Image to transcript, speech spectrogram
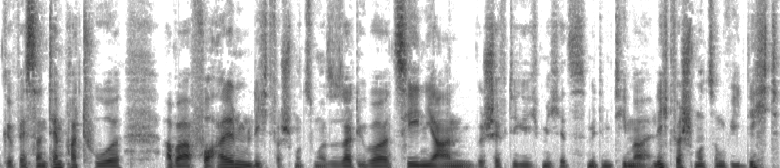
Gewässern, Temperatur, aber vor allem Lichtverschmutzung. Also seit über zehn Jahren beschäftige ich mich jetzt mit dem Thema Lichtverschmutzung, wie Licht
